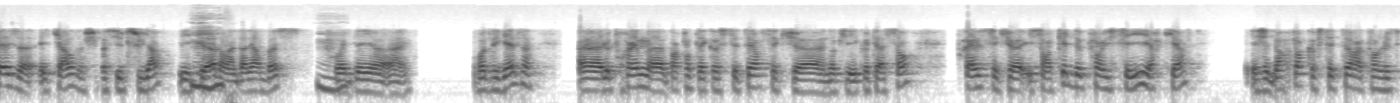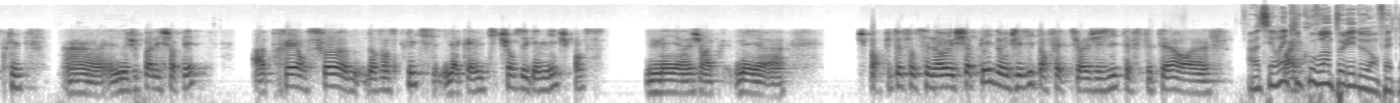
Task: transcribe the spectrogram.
16 et 15. Je sais pas si tu te souviens. Il était là mhm. dans la dernière bosse pour mhm. aider Rodriguez. le problème, par contre, avec Hofstetter, c'est que donc il est coté à 100. Le problème, c'est qu'ils sont en quête de plan UCI, Arkea. Et j'ai bien peur qu'Hofstetter attende le sprint. Euh, elle ne joue pas l'échappée. Après, en soi, dans un sprint, il a quand même une petite chance de gagner, je pense. Mais, euh, mais euh, je pars plutôt sur le scénario échappé, donc j'hésite en fait. Tu vois, j'hésite. Hofstetter. Euh, ah, c'est vrai qu'il couvre un peu les deux en fait.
